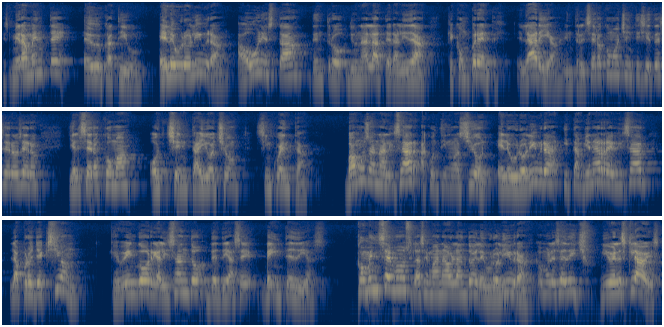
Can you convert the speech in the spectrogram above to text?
es meramente educativo. El eurolibra aún está dentro de una lateralidad que comprende el área entre el 0,8700 y el 0,8850. Vamos a analizar a continuación el eurolibra y también a revisar la proyección que vengo realizando desde hace 20 días. Comencemos la semana hablando del eurolibra, como les he dicho, niveles claves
